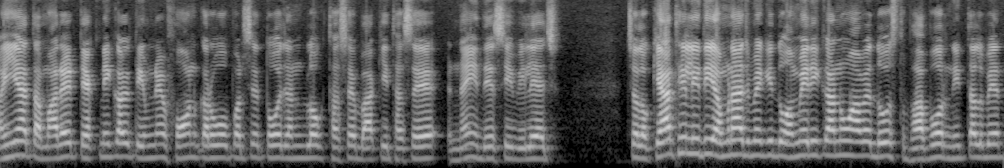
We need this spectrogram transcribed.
અહીંયા તમારે ટેકનિકલ ટીમને ફોન કરવો પડશે તો જ અનબ્લોક થશે, બાકી થશે નહીં, દેશી વિલેજ ચલો, ક્યાંથી લીધી? હમણાં જ મેં કીધું અમેરિકાનું આવે દોસ્ત ભાભોર નીતલબેન.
